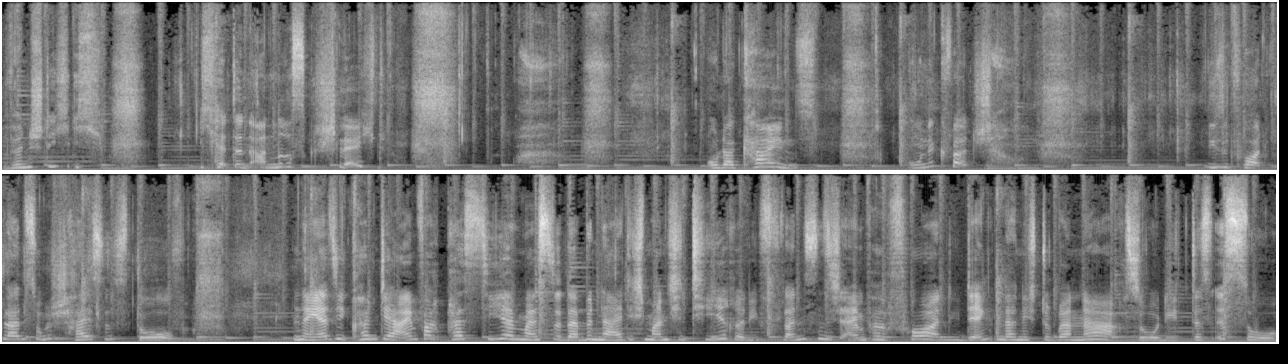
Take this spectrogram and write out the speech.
wünschte ich, ich, ich hätte ein anderes Geschlecht. Oder keins. Ohne Quatsch. Diese Fortpflanzung scheiße ist doof. Naja, sie könnte ja einfach passieren, weißt du, da beneide ich manche Tiere, die pflanzen sich einfach vor, die denken da nicht drüber nach, so, die, das ist so.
